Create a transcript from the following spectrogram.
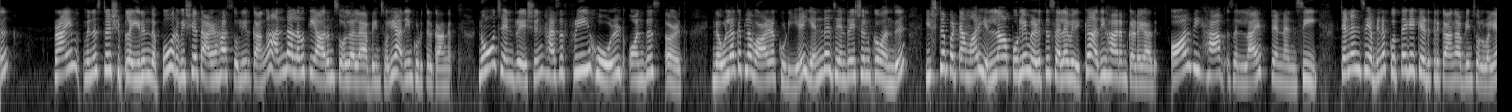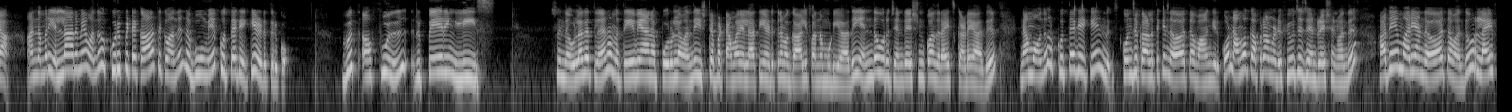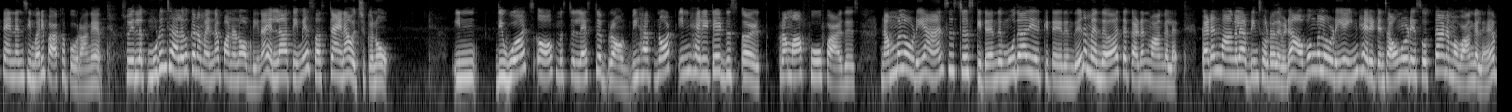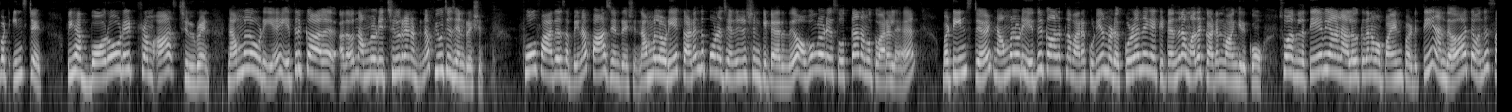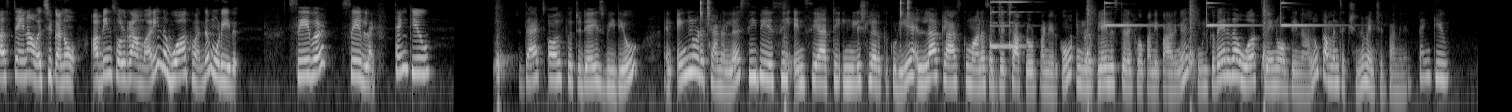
ப்ரைம் மினிஸ்டர்ஷிப்பில் இருந்தப்போ ஒரு விஷயத்தை அழகாக சொல்லியிருக்காங்க. அந்த அளவுக்கு யாரும் சொல்லலை அப்படின்னு சொல்லி அதையும் கொடுத்துருக்காங்க. No generation has a freehold on this earth இந்த உலகத்தில் வாழக்கூடிய எந்த ஜென்ரேஷனுக்கும் வந்து இஷ்டப்பட்ட மாதிரி எல்லா பொருளையும் எடுத்து செலவழிக்க அதிகாரம் கிடையாது. All we have is a life tenancy tenancy அப்படின்னா குத்தகைக்கு எடுத்திருக்காங்க அப்படின்னு சொல்லுவோம் இல்லையா? அந்த மாதிரி எல்லாருமே வந்து ஒரு குறிப்பிட்ட காலத்துக்கு வந்து இந்த பூமியை குத்தகைக்கு எடுத்திருக்கோம். With a full repairing lease so இந்த உலகத்தில் நம்ம தேவையான பொருளை வந்து இஷ்டப்பட்ட மாதிரி எல்லாத்தையும் எடுத்து நம்ம காலி பண்ண முடியாது. எந்த ஒரு ஜென்ரேஷனுக்கும் அந்த ரைட்ஸ் கிடையாது. நம்ம வந்து ஒரு குத்தகைக்கு இந்த கொஞ்ச காலத்துக்கு இந்த ஏர்த்தை வாங்கியிருக்கோம். நமக்கு அப்புறம் நம்மளுடைய ஃப்யூச்சர் ஜென்ரேஷன் வந்து அதே மாதிரி அந்த ஏர்த்தை வந்து ஒரு லைஃப் டெண்டன்சி மாதிரி பார்க்க போகிறாங்க ஸோ இதில் முடிஞ்ச அளவுக்கு நம்ம என்ன பண்ணணும் அப்படின்னா எல்லாத்தையுமே சஸ்டைனாக வச்சுக்கணும். In the words of mister Lester Brown we have not inherited this earth from our forefathers நம்மளுடைய ஆன்சிஸ்டர்ஸ் கிட்ட இருந்து மூதாதையர்கிட்ட இருந்து நம்ம இந்த ஏர்த்தை கடன் வாங்கலை. கடன் வாங்கலை அப்படின்னு சொல்கிறத விட அவங்களுடைய இன்ஹெரிட்டன்ஸ் அவங்களுடைய சொத்தாக நம்ம வாங்கலை. But instead we have borrowed from our children நம்மளுடைய எதிர்கால அதாவது நம்மளுடைய சில்ட்ரன் அப்படின்னா ஃப்யூச்சர் ஜென்ரேஷன் ஃபோர் ஃபாதர்ஸ் அப்படின்னா பாஸ்ட் ஜென்ரேஷன் நம்மளுடைய கடந்து போன ஜென்ரேஷன் கிட்ட இருந்து அவங்களுடைய சொத்தாக நமக்கு வரலை. பட் இன்ஸ்டட் நம்மளுடைய எதிர்காலத்தில் வரக்கூடிய நம்மளோட குழந்தைங்க கிட்டேருந்து நம்ம அதை கடன் வாங்கியிருக்கோம். ஸோ அதில் தேவையான அளவுக்கு தான் நம்ம பயன்படுத்தி அந்த ஏர்த்தை வந்து சஸ்டெயினாக வச்சுக்கணும் அப்படின்னு சொல்கிற மாதிரி இந்த ஒர்க் வந்து முடியுது. Save earth save life thank you So that's all for today's video and எங்களோட சேனலில் சிபிஎஸ்சி என்சிஆர்டி இங்கிலீஷில் இருக்கக்கூடிய எல்லா கிளாஸ்க்குமான சப்ஜெக்ட்ஸை அப்லோட் பண்ணியிருக்கோம். எங்களோட பிளேலிஸ்ட்டை ரெஃபர் பண்ணி பாருங்கள் உங்களுக்கு வேறு ஏதாவது ஒர்க்ஸ் வேணும் அப்படின்னாலும் கமெண்ட் செக்ஷனில் மென்ஷன் பண்ணுங்கள் தேங்க்யூ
